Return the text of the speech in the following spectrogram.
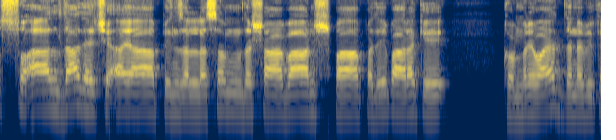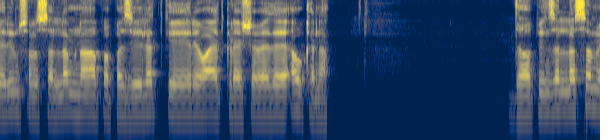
سوال دا دی چې آیا پنځلسم د شعبان شپه په دې باره کې کوم روایت د نبی کریم صلی الله علیه وسلم نه په فضیلت کې روایت کړی شوی دی او کنه د پنځلسم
